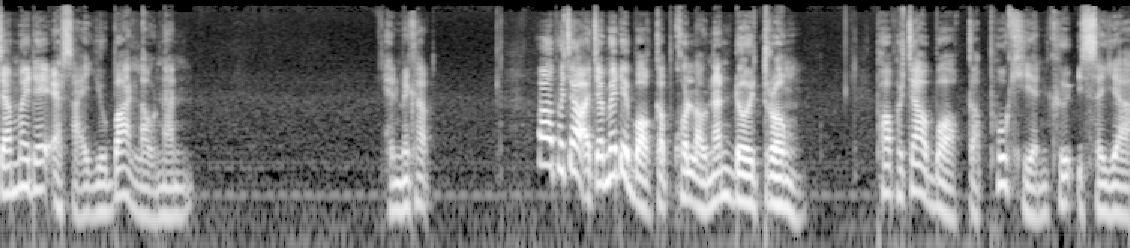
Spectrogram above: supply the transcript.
จะไม่ได้อาศัยอยู่บ้านเหล่านั้น เห็นไหมครับพระเจ้าอาจจะไม่ได้บอกกับคนเหล่านั้นโดยตรง เพราะพระเจ้าบอกกับผู้เขียนคืออิสยา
